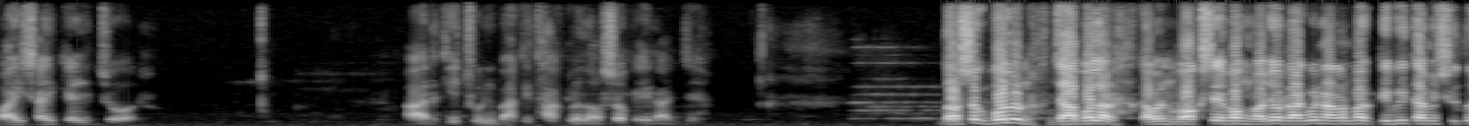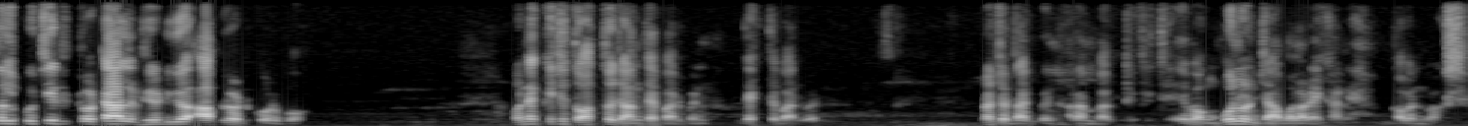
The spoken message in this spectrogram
বাই সাইকেল চোর। আর কি চুরি বাকি থাকল দর্শক এই রাজ্যে? দর্শক, বলুন, যা বলার কমেন্ট বক্সে এবং নজর রাখবেন আরামবাগ টিভিতে আমি শীতল কুচির টোটাল ভিডিও আপলোড করব। অনেক কিছু তথ্য জানতে পারবেন, দেখতে পারবেন। নজর রাখবেন আরামবাগ টিভিতে এবং বলুন, যা বলার এখানে কমেন্ট বক্সে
